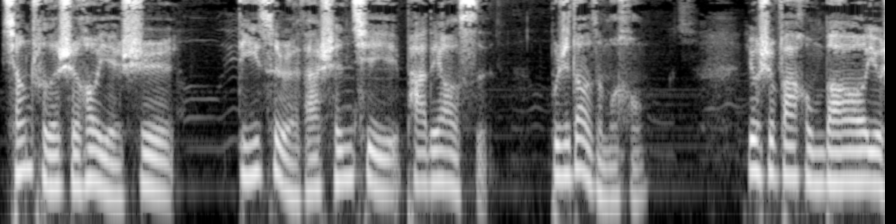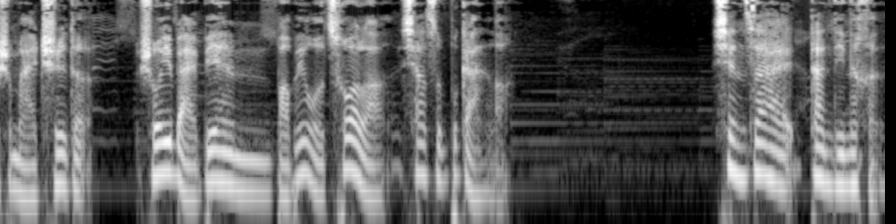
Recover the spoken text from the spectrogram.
相处的时候也是，第一次惹她生气，怕的要死，不知道怎么哄，又是发红包，又是买吃的。说一百遍，宝贝，我错了，下次不敢了。现在淡定的很，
